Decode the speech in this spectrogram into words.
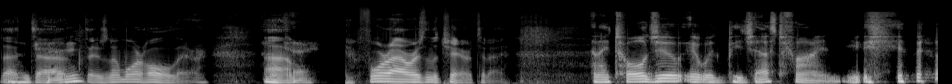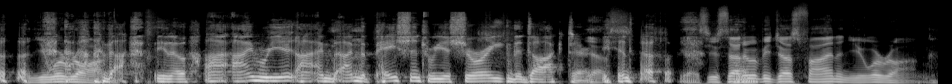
that Okay. uh, there's no more hole there. Um, Okay. Four hours in the chair today. And I told you it would be just fine. You, know? And you were wrong. you know, I, I'm, re- I'm I'm the patient reassuring the doctor. Yes. You know? Yes, you said it would be just fine, and you were wrong.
